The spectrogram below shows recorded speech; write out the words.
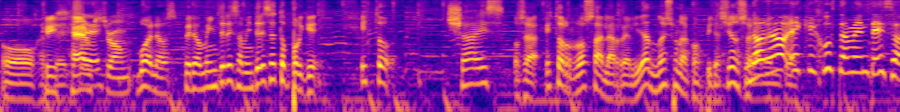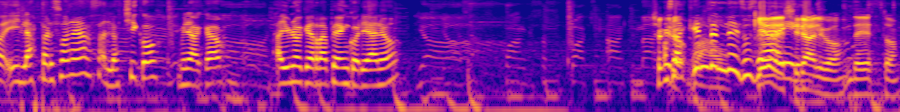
Oh. Chris Armstrong. Bueno, pero me interesa, me interesa esto porque esto ya es. O sea, esto roza la realidad, no es una conspiración No, solamente. no, es que justamente eso. Y las personas, los chicos, mira acá, hay uno que rapea en coreano. Yo O sea, ¿qué entendés? O sea, quiero y- decir algo de esto.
